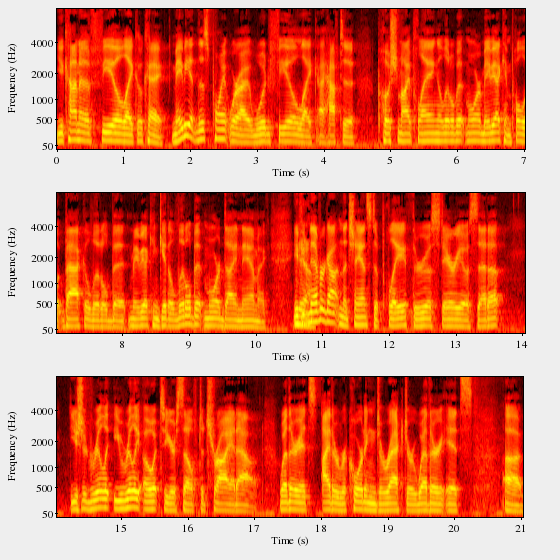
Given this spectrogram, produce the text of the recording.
You kind of feel like, okay, maybe at this point where I would feel like I have to push my playing a little bit more, maybe I can pull it back a little bit. Maybe I can get a little bit more dynamic. If Yeah. you've never gotten the chance to play through a stereo setup, you should really you really owe it to yourself to try it out whether it's either recording direct or whether it's uh,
